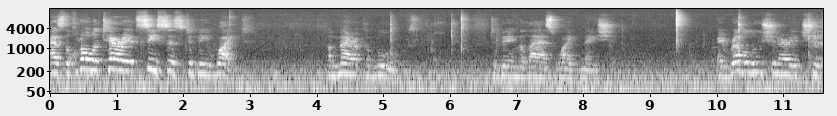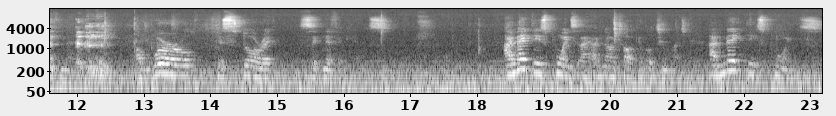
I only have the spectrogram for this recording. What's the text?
As the proletariat ceases to be white, America moves to being the last white nation. A revolutionary achievement of world historic significance. I make these points, and I, I know I'm talking a little too much. I make these points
